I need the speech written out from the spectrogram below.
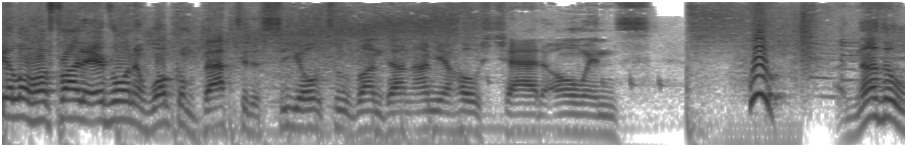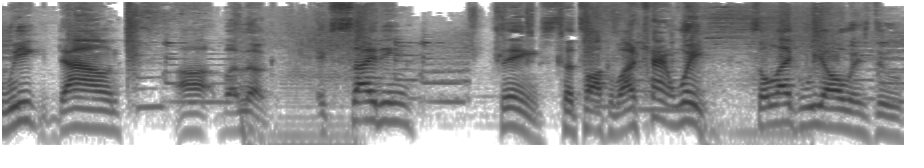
Aloha Friday, everyone, and welcome back to the CO2 Rundown. I'm your host, Chad Owens. Whew! Another week down, uh, but look, exciting things to talk about. I can't wait. So, like we always do,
